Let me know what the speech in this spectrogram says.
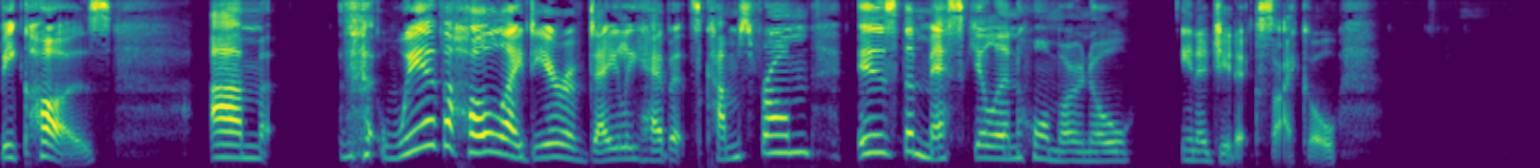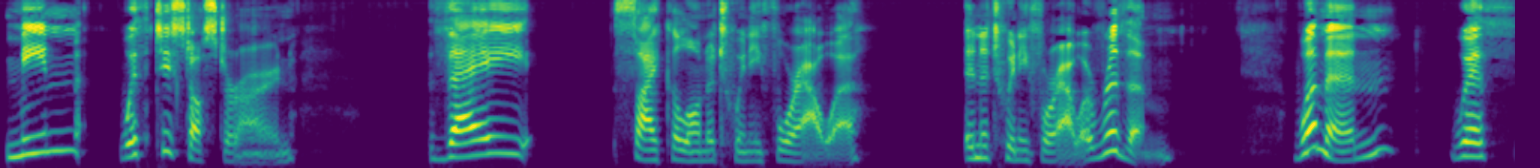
Because um where the whole idea of daily habits comes from is the masculine hormonal energetic cycle. Men with testosterone, they cycle on a 24 hour in a 24 hour rhythm. Women with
